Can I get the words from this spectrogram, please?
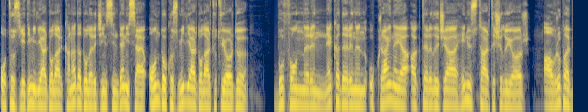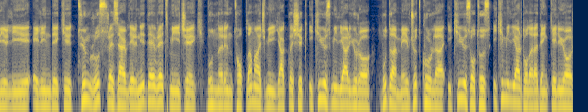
37 milyar dolar Kanada doları cinsinden ise 19 milyar dolar tutuyordu. Bu fonların ne kadarının Ukrayna'ya aktarılacağı henüz tartışılıyor. Avrupa Birliği elindeki tüm Rus rezervlerini devretmeyecek. Bunların toplam hacmi yaklaşık 200 milyar euro. Bu da mevcut kurla 232 milyar dolara denk geliyor.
